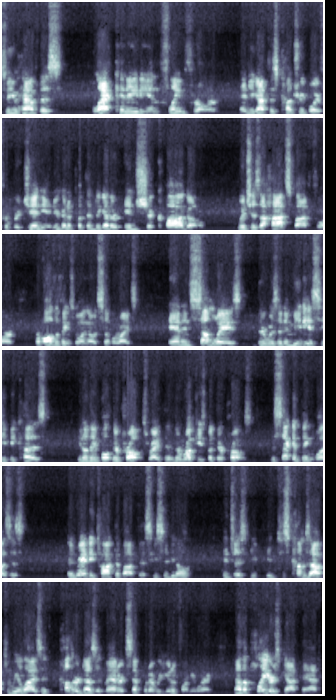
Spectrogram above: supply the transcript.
So you have this black Canadian flamethrower, and you got this country boy from Virginia, and you're going to put them together in Chicago, which is a hotspot for for all the things going on with civil rights. And in some ways, there was an immediacy because you know they both they're pros, right? They're, they're rookies, but they're pros. The second thing was is and Randy talked about this. He said, you know, it just it just comes out to realize that color doesn't matter except whatever uniform you're wearing. Now the players got that,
